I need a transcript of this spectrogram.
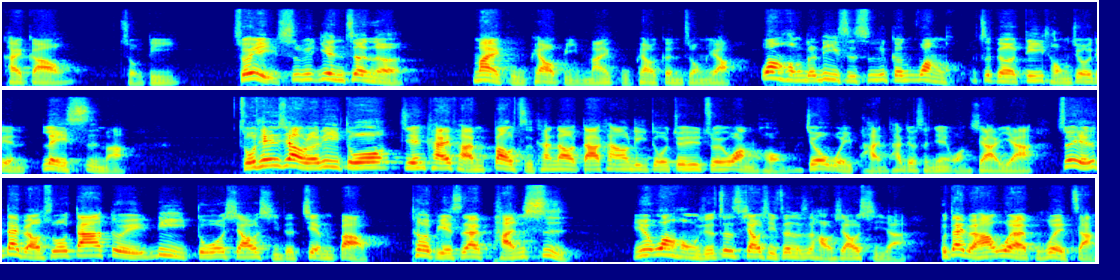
开高走低，所以是不是验证了卖股票比买股票更重要？旺宏的例子是不是跟旺这个低铜就有点类似嘛？昨天下午的利多，今天开盘报纸看到大家看到利多就去追旺宏，结果尾盘它就呈现往下压，所以也是代表说大家对利多消息的见报，特别是在盘市，因为旺宏我觉得这消息真的是好消息啊，不代表它未来不会涨，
